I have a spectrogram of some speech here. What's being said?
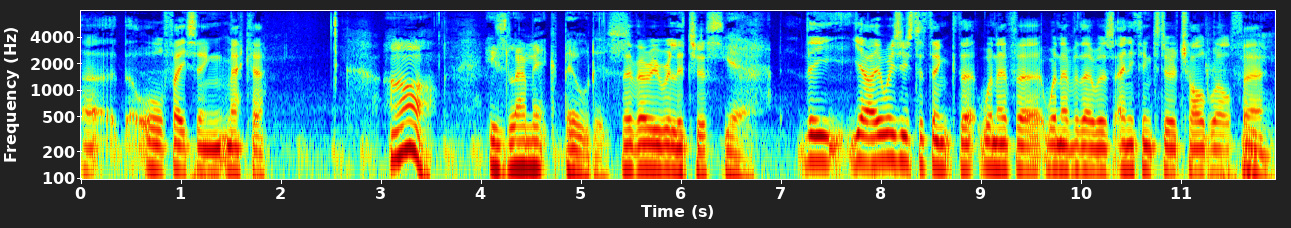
uh, all facing Mecca. Ah, Islamic builders. They're very religious. Yeah. The yeah, I always used to think that whenever whenever there was anything to do with child welfare, Mm.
